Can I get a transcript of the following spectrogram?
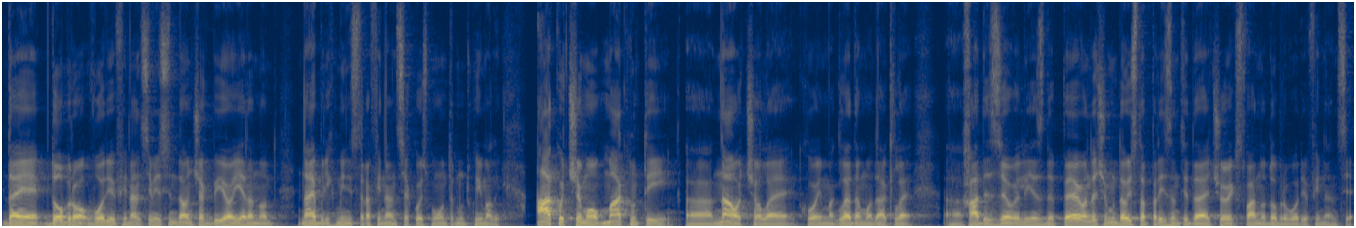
da je dobro vodio financije, mislim da on čak bio jedan od najboljih ministra financija koje smo u ovom trenutku imali. Ako ćemo maknuti uh, naočale kojima gledamo dakle uh, HDZ-ov ili SDP, onda ćemo doista priznati da je čovjek stvarno dobro vodio financije.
